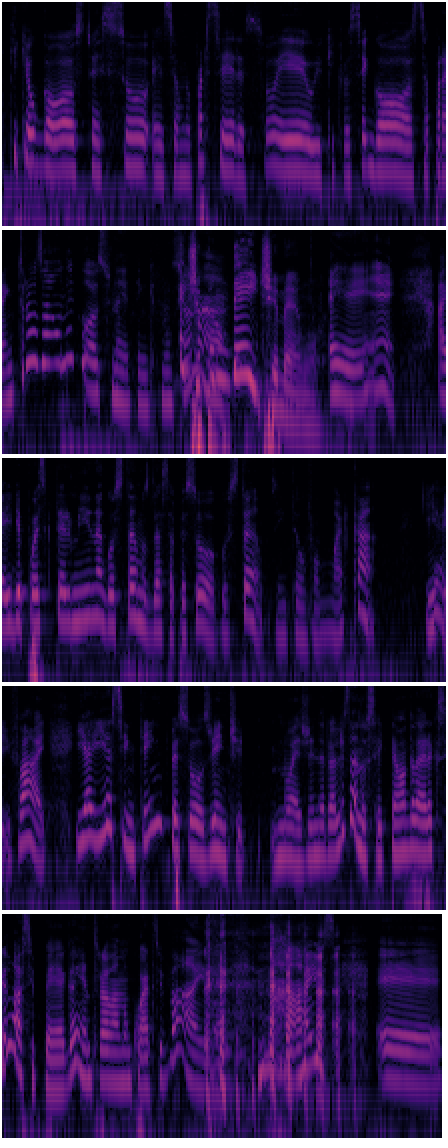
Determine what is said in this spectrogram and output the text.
O que, que eu gosto? É sou, esse é o meu parceiro, esse sou eu. E o que, que você gosta? Pra entrosar o negócio, né? Tem que É funcionar. tipo um date mesmo. É. Aí depois que termina, gostamos dessa pessoa? Gostamos. Então vamos marcar. E aí vai. E aí, assim, tem pessoas, gente, não é generalizando, eu sei que tem uma galera que, sei lá, se pega, entra lá num quarto e vai, né? Mas é,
